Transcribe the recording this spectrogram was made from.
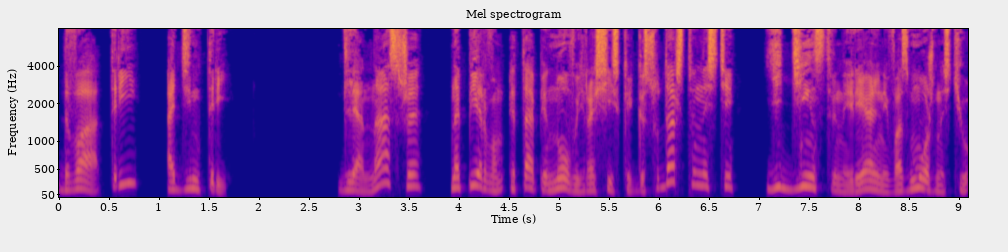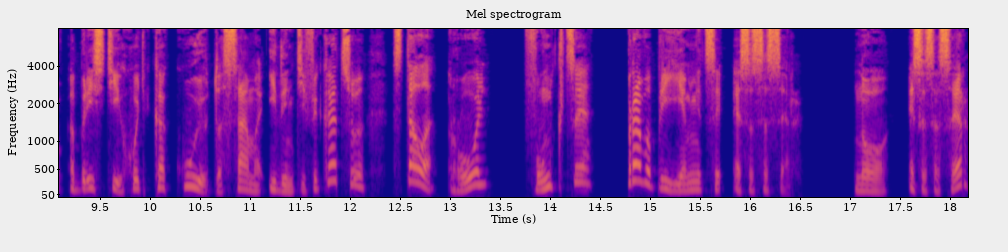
2-3-1-3. Для нас же на первом этапе новой российской государственности единственной реальной возможностью обрести хоть какую-то самоидентификацию стала роль, функция правоприемницы СССР. Но СССР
